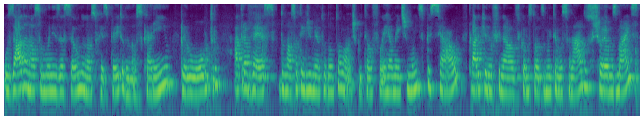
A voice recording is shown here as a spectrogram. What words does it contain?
usar da nossa humanização, do nosso respeito, do nosso carinho pelo outro através do nosso atendimento odontológico. Então foi realmente muito especial. Claro que no final ficamos todos muito emocionados, choramos mais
